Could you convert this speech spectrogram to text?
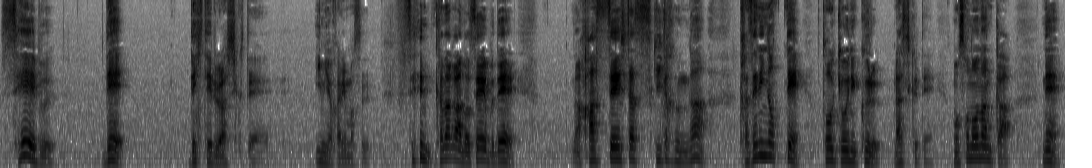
西部でできてるらしくて、意味わかります？神奈川の西部で発生したスギ花粉が風に乗って東京に来るらしくて、もうそのなんか、ね、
